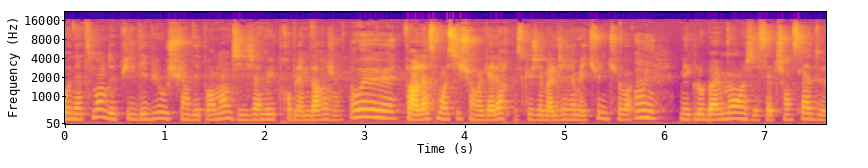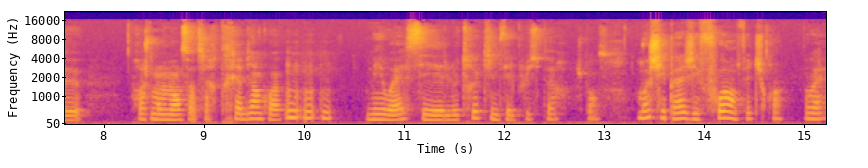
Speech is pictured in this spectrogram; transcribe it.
honnêtement, depuis le début où je suis indépendante, j'ai jamais eu de problème d'argent. Oui, oui, oui. Enfin, là, ce mois-ci, je suis en galère parce que j'ai mal géré mes thunes, tu vois. Mais globalement, j'ai cette chance-là de, franchement, m'en sortir très bien, quoi. Mais ouais, c'est le truc qui me fait le plus peur, je pense. Moi, je sais pas, j'ai foi en fait, je crois. Ouais.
